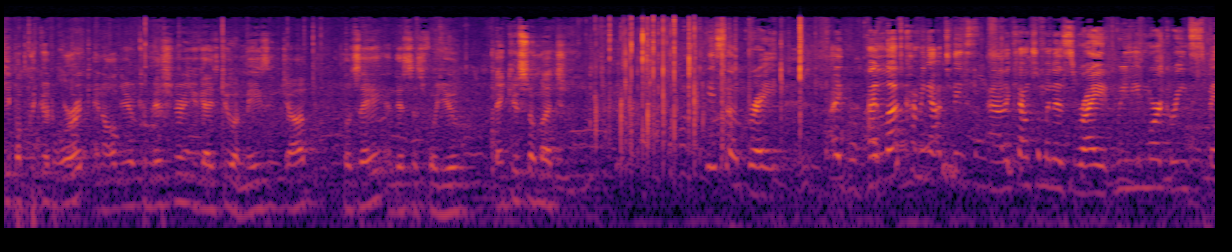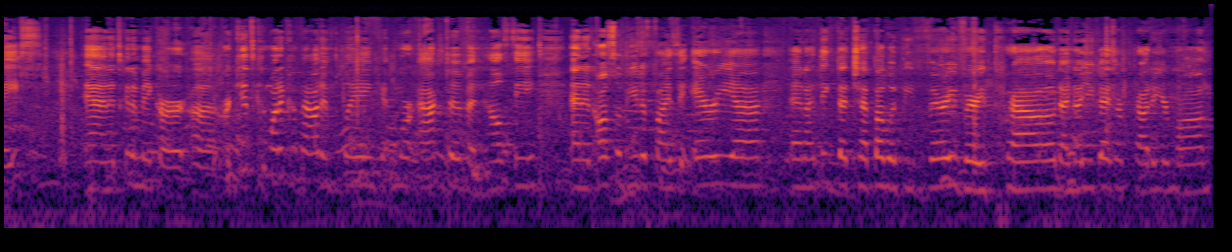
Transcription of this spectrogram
Keep up the good work, and all your commissioner, you guys do an amazing job. Jose, and this is for you. Thank you so much. He's so great. I, I love coming out to these, uh, the councilman is right, we need more green space and it's going to make our uh, our kids can want to come out and play and get more active and healthy and it also beautifies the area and I think that Chepa would be very very proud. I know you guys are proud of your mom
